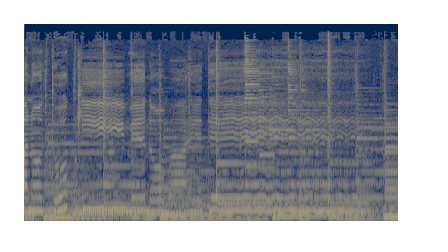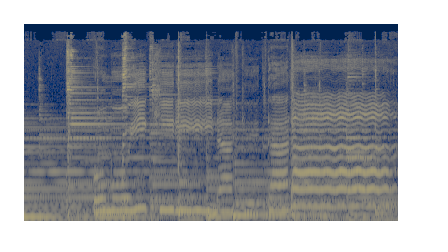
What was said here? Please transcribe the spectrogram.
あの時目の前で思い切り泣けたら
